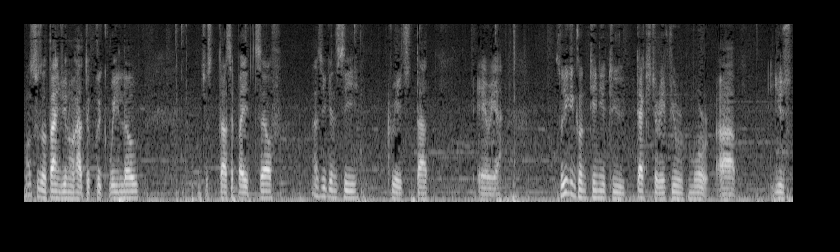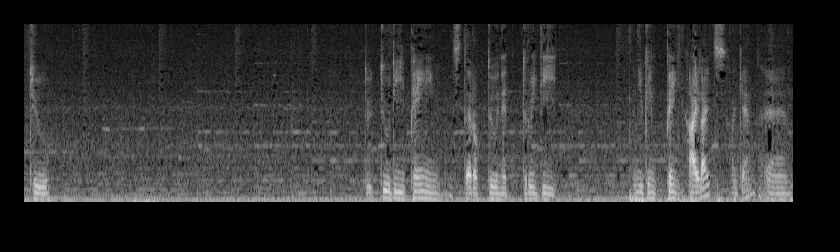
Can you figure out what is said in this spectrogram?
most of the time you know how to click reload. It just does it by itself. As you can see creates that area. So you can continue to texture if you're more uh, used to to 2D painting instead of doing it 3D and you can paint highlights again and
